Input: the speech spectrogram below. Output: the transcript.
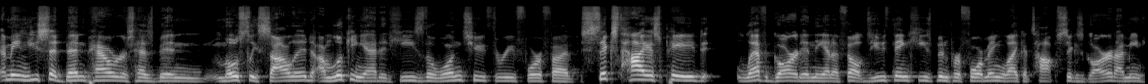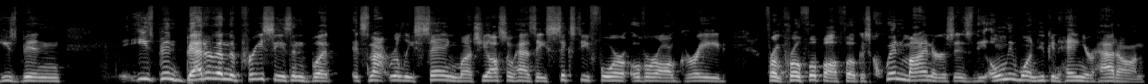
I mean, you said Ben Powers has been mostly solid. I'm looking at it. He's the one, two, three, four, five, sixth highest paid left guard in the NFL. Do you think he's been performing like a top six guard? I mean, he's been he's been better than the preseason, but it's not really saying much. He also has a 64 overall grade from Pro Football Focus. Quinn Meinerz is the only one you can hang your hat on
